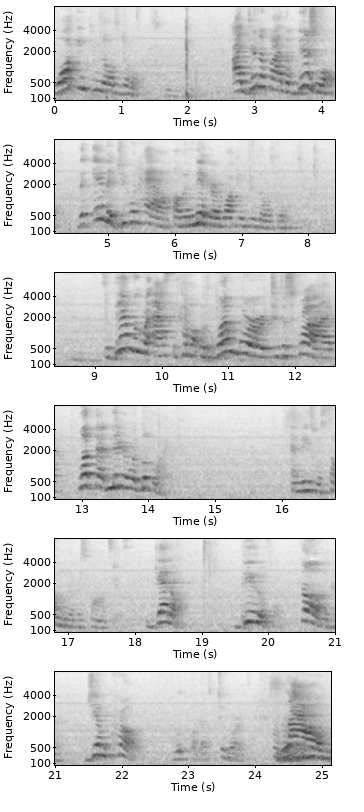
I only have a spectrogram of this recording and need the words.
walking through those doors. Identify the visual, the image you would have of a nigger walking through those doors. So then we were asked to come up with one word to describe what that nigger would look like. And these were some of the responses. Ghetto, beautiful, thug, Jim Crow, well, that's two words. Loud,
